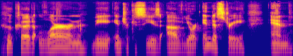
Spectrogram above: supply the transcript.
who could learn the intricacies of your industry and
